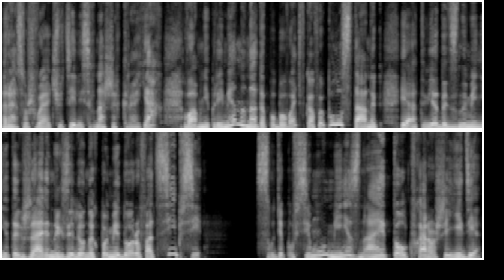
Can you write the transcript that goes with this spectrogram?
раз уж вы очутились в наших краях, вам непременно надо побывать в кафе «Полустанок» и отведать знаменитых жареных зеленых помидоров от Сипси. Судя по всему, Мини знает толк в хорошей еде.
